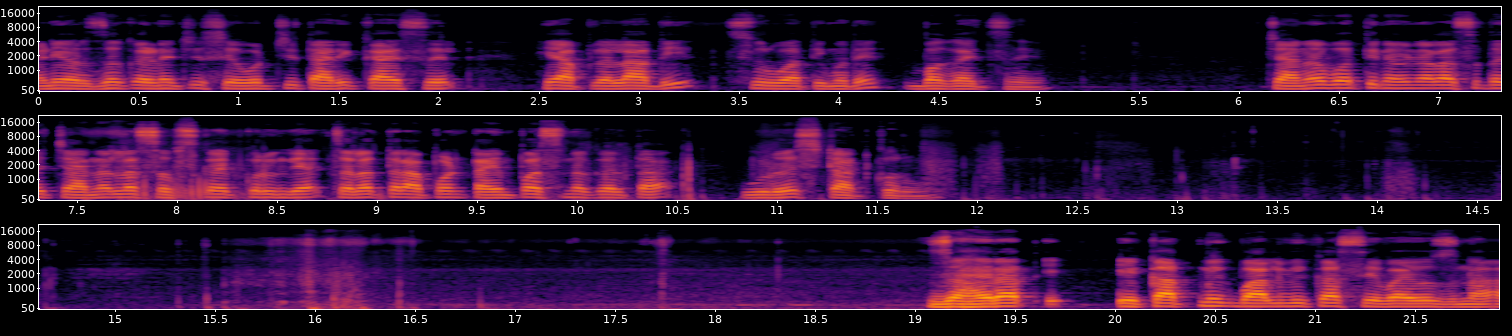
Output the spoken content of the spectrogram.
आणि अर्ज करण्याची शेवटची तारीख काय असेल हे आपल्याला आधी सुरुवातीमध्ये बघायचं आहे चॅनलवरती नवीन आला असेल तर चॅनलला सबस्क्राईब करून घ्या. चला तर आपण टाईमपास न करता व्हिडिओ स्टार्ट करू. जाहिरात ए- एकात्मिक बालविकास सेवा योजना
